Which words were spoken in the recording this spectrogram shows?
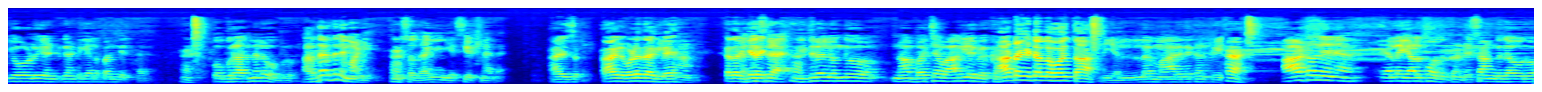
ಏಳು ಎಂಟು ಗಂಟೆಗೆಲ್ಲ ಬಂದಿರ್ತಾರೆ. ಒಬ್ರು ಆದ್ಮೇಲೆ ಒಬ್ರು. ಅರ್ಧ ಅರ್ಧನೇ ಮಾಡಿ ಕೂರ್ಸೋದು ಹಂಗೆ ಸೀಟ್ ಮೇಲೆ. ಆಯ್ತು. ಆಗ್ಲಿ ಒಳ್ಳೇದಾಗ್ಲಿ. ಇದ್ರಲ್ಲಿ ಒಂದು ನಾವು ಬಚಾವ್ ಆಗ್ಲೇಬೇಕು. ಆಟೋ ಗೀಟ ಎಲ್ಲ ಹೋಯ್ತಾ? ಎಲ್ಲ ಮಾರಿದ ಕಣ್ರಿ ಹಾ. ಆಟೋನೇ ಎಲ್ಲ ಹೇಳ್ಕೋದ್ರು ಕಣ್ರಿ. ಸಂಘದವರು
